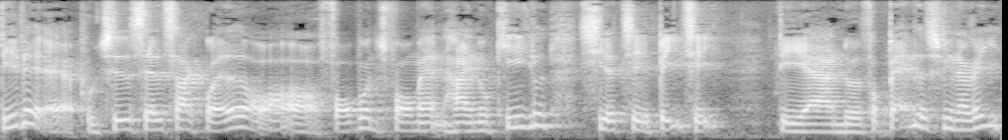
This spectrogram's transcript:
Dette er politiet selv sagt brede over, og forbundsformand Heino Kegel siger til BT, det er noget forbandet svineri,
